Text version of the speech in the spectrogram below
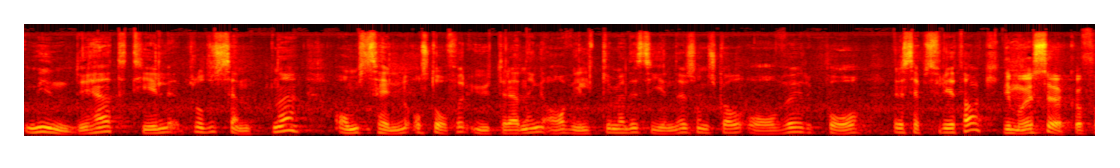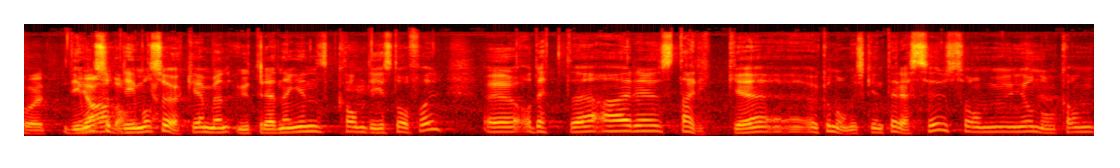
myndighet til produsentene om selv å stå for utredning av hvilke medisiner som skal over på reseptfritak. De må jo søke og få et de må, ja, da. De må søke, men utredningen kan de stå for. Eh, og dette er sterke økonomiske interesser som jo nå kan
